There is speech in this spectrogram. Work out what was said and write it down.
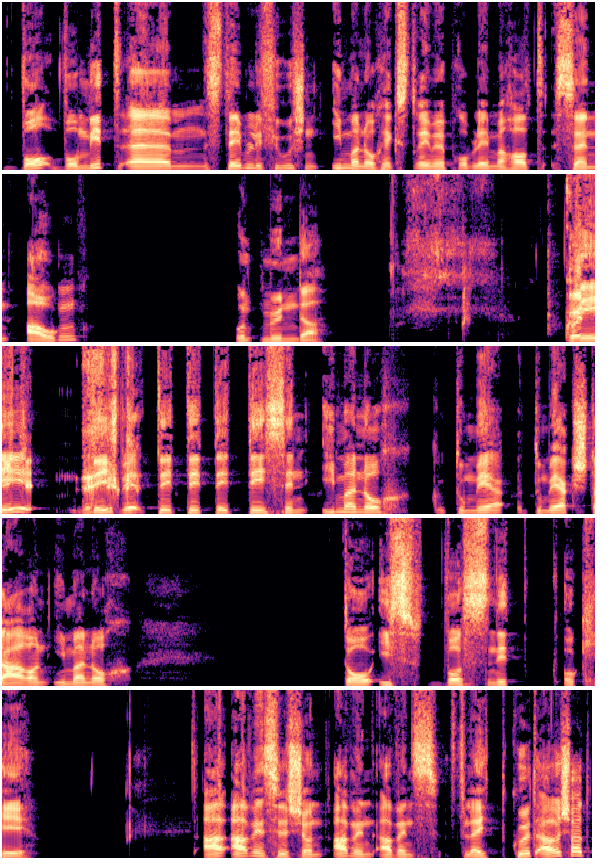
Wo, womit ähm, Stable Diffusion immer noch extreme Probleme hat, sind Augen und Münder. die, das die, ist- die, die, die, die sind immer noch, du, mer du merkst daran immer noch, da ist was nicht okay. Auch, wenn es schon, auch wenn auch wenn's vielleicht gut ausschaut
